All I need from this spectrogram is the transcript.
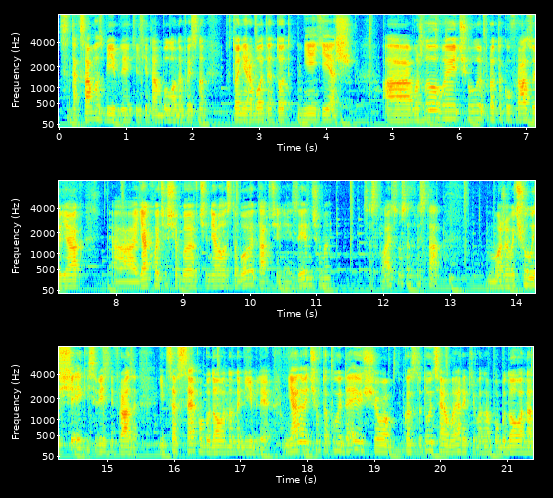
Це так само з Біблії, тільки там було написано хто не працює, тот не їж. А можливо, ви чули про таку фразу, як як хочеш, щоб вчиняли з тобою, так вчиняй з іншими. Це слова Ісуса Христа. Може, ви чули ще якісь різні фрази, і це все побудовано на Біблії. Я навіть чув таку ідею, що Конституція Америки вона побудована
